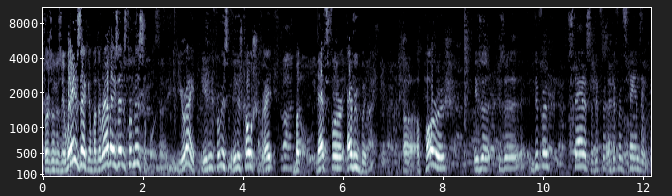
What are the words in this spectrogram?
person to say, wait a second, but the rabbi said it's permissible. You're right, it is permissible, it is kosher, right? But that's for everybody. Uh, a parish is a is a different status, a different a different standing,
